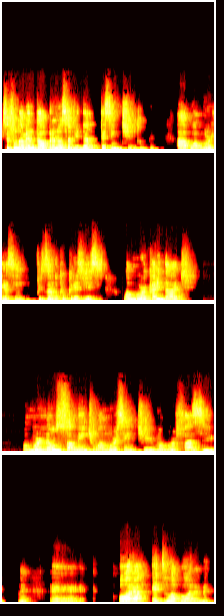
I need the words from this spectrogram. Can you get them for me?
Isso é fundamental para a nossa vida ter sentido. Né? O amor, e assim, frisando o que o Cris disse, o amor caridade. O amor não somente um amor sentir, um amor fazer. Né? É, ora et labora, né?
